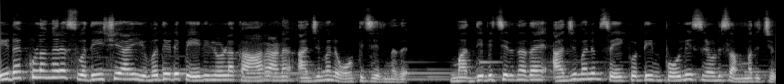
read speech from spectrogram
ഇടക്കുളങ്ങര സ്വദേശിയായ യുവതിയുടെ പേരിലുള്ള കാറാണ് അജ്മൽ ഓട്ടിച്ചിരുന്നത് മദ്യപിച്ചിരുന്നതായി അജ്മലും ശ്രീകുട്ടിയും പോലീസിനോട് സമ്മതിച്ചു.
